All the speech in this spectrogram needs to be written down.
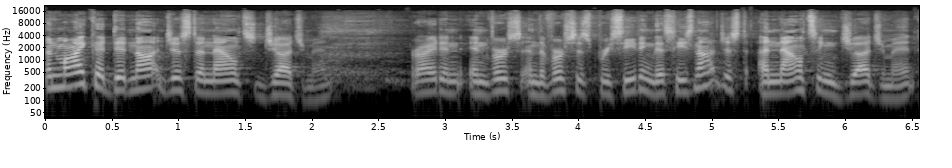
And Micah did not just announce judgment, right? In, in, verse, in the verses preceding this, he's not just announcing judgment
